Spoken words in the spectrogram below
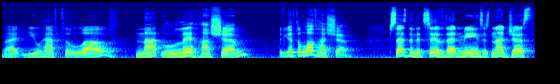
Right? You have to love, not li Hashem, but you have to love Hashem. Says the Nitziv, that means it's not just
